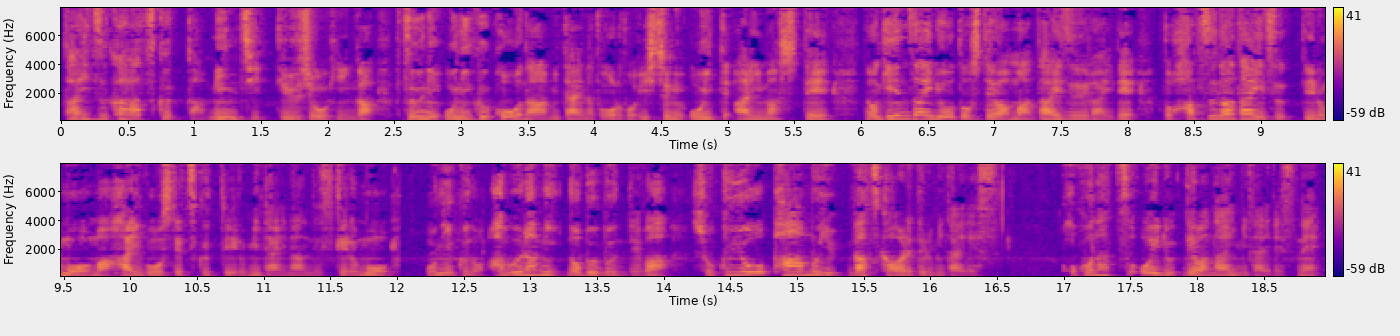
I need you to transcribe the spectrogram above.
大豆から作ったミンチっていう商品が普通にお肉コーナーみたいなところと一緒に置いてありまして、でも原材料としてはまあ大豆由来で、あと発芽大豆っていうのもまあ配合して作っているみたいなんですけども、お肉の脂身の部分では食用パーム油が使われてるみたいです。ココナッツオイルではないみたいですね。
